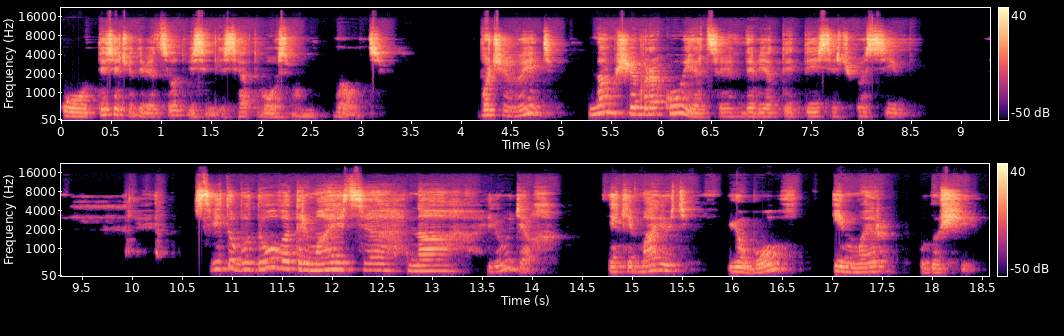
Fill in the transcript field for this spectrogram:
у 1988 році. Вочевидь, нам ще бракує цих 9 тисяч осіб. Світобудова тримається на людях, які мають любов і мир у душі.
